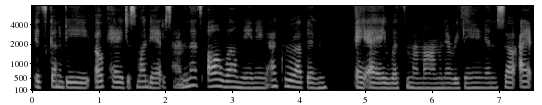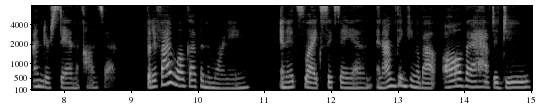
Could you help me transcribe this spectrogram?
It's going to be okay, just one day at a time. And that's all well meaning. I grew up in AA with my mom and everything. And so I understand the concept. But if I woke up in the morning and it's like 6 a.m. and I'm thinking about all that I have to do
